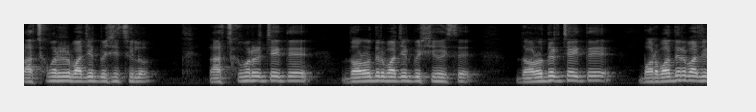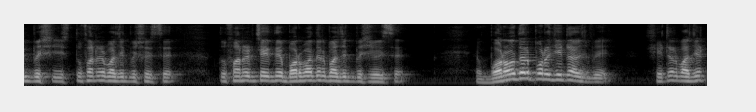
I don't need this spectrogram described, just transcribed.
রাজকুমারের বাজেট বেশি ছিল। রাজকুমারের চাইতে দরদের বাজেট বেশি হয়েছে। দরদের চাইতে বরবাদের বাজেট বেশি, তুফানের বাজেট বেশি হয়েছে। তুফানের চাইতে বরবাদের বাজেট বেশি হয়েছে। বরবাদের পরে যেটা আসবে, সেটার বাজেট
